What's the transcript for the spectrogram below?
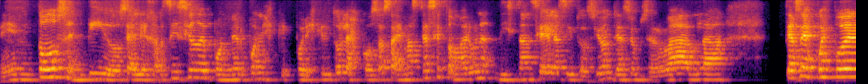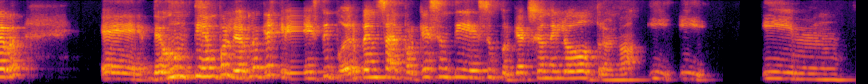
en todo sentido. O sea, el ejercicio de poner por escrito las cosas, además te hace tomar una distancia de la situación, te hace observarla, te hace después poder eh, de un tiempo leer lo que escribiste y poder pensar por qué sentí eso, por qué accioné lo otro, ¿no? Y, y, mm,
